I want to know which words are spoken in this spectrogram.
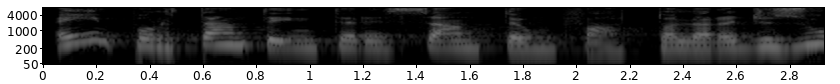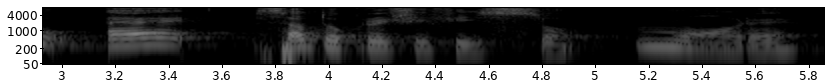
È importante e interessante un fatto. Allora Gesù è stato crocifisso, muore.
